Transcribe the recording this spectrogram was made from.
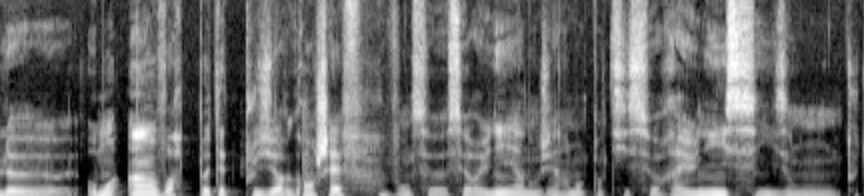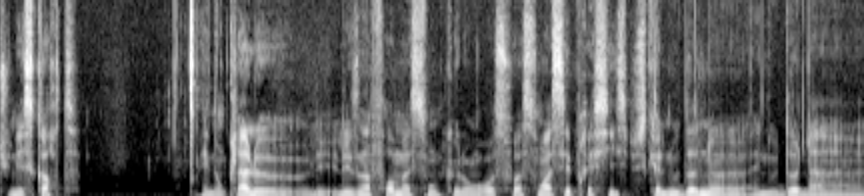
le, au moins un, voire peut-être plusieurs grands chefs vont se, réunir. Donc généralement, quand ils se réunissent, ils ont toute une escorte et donc là, les, informations que l'on reçoit sont assez précises puisqu'elles nous donnent, euh, nous donnent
